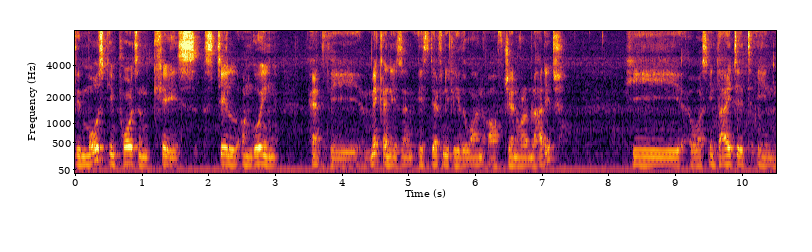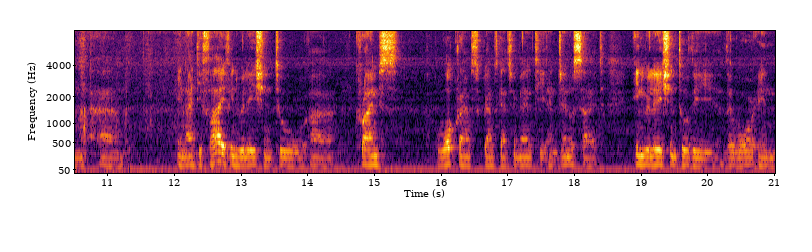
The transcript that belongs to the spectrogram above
the most important case still ongoing at the mechanism is definitely the one of General Mladic. He was indicted in, um, in 95 in relation to uh, crimes war crimes, crimes against humanity, and genocide in relation to the, the war in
